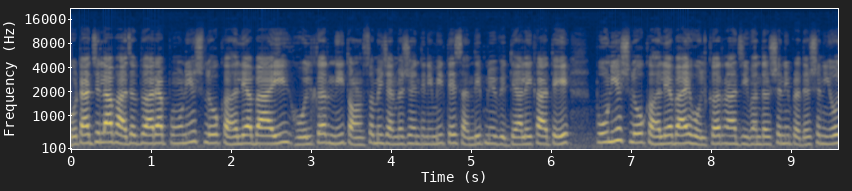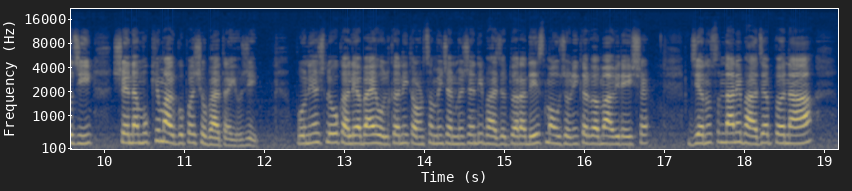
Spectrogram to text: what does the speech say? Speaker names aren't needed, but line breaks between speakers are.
બોટાદ જિલ્લા ભાજપ દ્વારા પુણ્ય શ્લોક અહલ્યાબાઈ હોલકરની ત્રણસોમી જન્મજયંતિ નિમિત્તે સંદીપની વિદ્યાલય ખાતે પુણ્ય શ્લોક અહલ્યાબાઈ હોલકરના જીવન દર્શનની પ્રદર્શન યોજી, શહેરના મુખ્ય માર્ગો પર શોભાયાત્રા યોજી. પુણ્ય શ્લોક અહલ્યાબાઈ હોલકરની ત્રણસોમી જન્મજયંતિ ભાજપ દ્વારા દેશમાં ઉજવણી કરવામાં આવી રહી છે. જે અનુસંધાને ભાજપના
